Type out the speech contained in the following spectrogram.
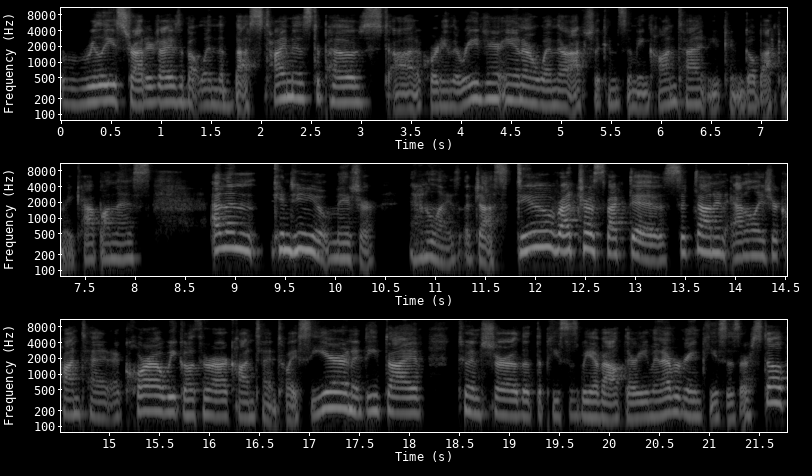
Really strategize about when the best time is to post uh, according to the region you're in or when they're actually consuming content. You can go back and recap on this. And then continue measure analyze, adjust, do retrospectives, sit down and analyze your content. At Quora, we go through our content twice a year in a deep dive to ensure that the pieces we have out there, even evergreen pieces, are still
